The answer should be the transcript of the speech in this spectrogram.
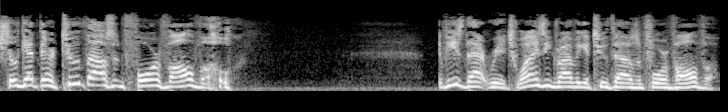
She'll get their 2004 Volvo. If he's that rich, why is he driving a 2004 Volvo?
